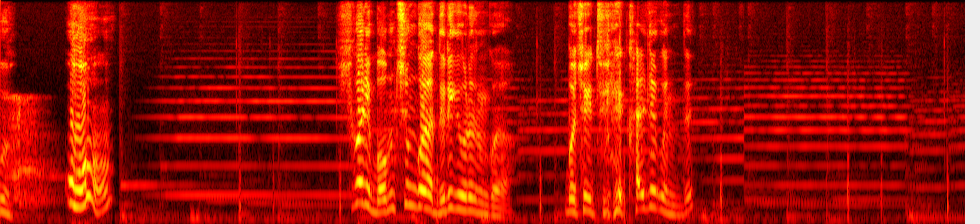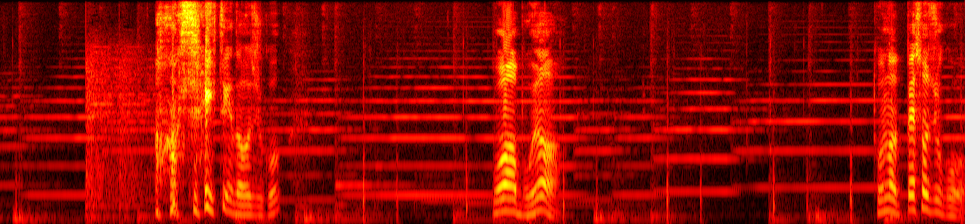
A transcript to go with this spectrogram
뭐야? 어? 시간이 멈춘 거야? 느리게 흐르는 거야? 뭐 저기 뒤에 칼 들고 있는데? 어, 쓰레기통에 넣어주고. 와, 뭐야? 도넛 뺏어주고.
